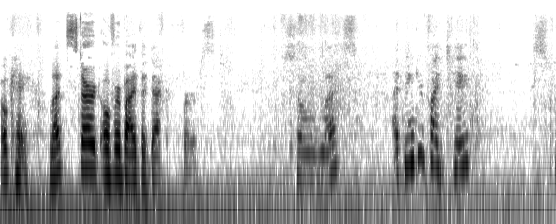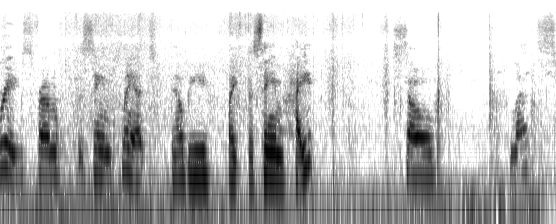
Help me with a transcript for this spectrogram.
Okay, let's start over by the deck first. So let's, I think if I take sprigs from the same plant, they'll be like the same height. So let's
